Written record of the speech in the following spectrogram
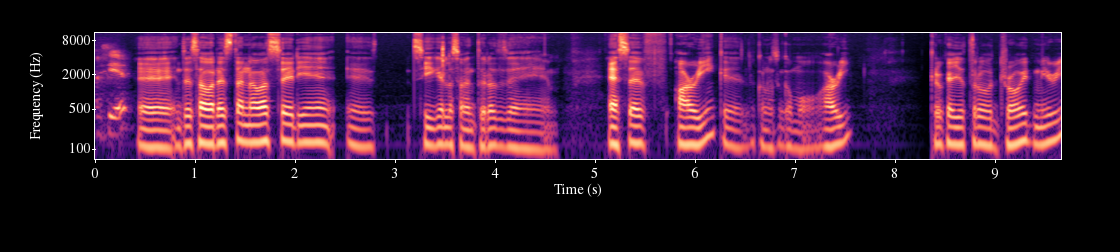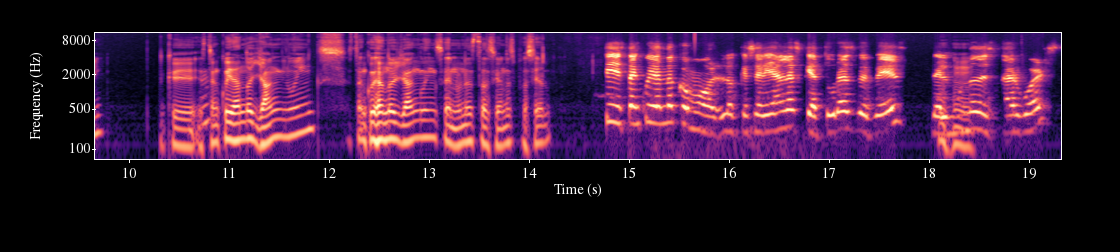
Así es. Eh, entonces ahora esta nueva serie eh, sigue las aventuras de SFRE, que lo conocen como RE. Creo que hay otro droid, Miri, que están cuidando younglings, están cuidando younglings en una estación espacial. Sí, están cuidando como lo que serían las criaturas bebés del mundo de Star Wars.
